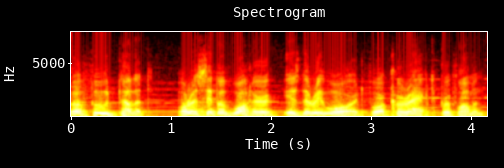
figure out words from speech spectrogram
A food pellet or a sip of water is the reward for correct performance.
